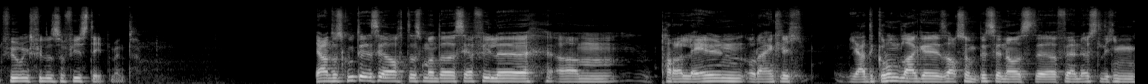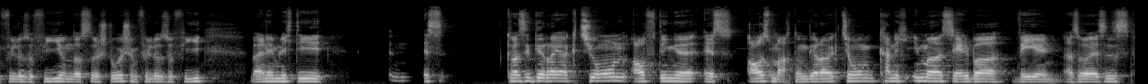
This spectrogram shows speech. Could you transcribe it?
Führungsphilosophie-Statement. Ja, und das Gute ist ja auch, dass man da sehr viele ähm, Parallelen oder eigentlich, ja, die Grundlage ist auch so ein bisschen aus der fernöstlichen Philosophie und aus der stoischen Philosophie, weil nämlich die, es quasi die Reaktion auf Dinge es ausmacht. Und die Reaktion kann ich immer selber wählen. Also es ist,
